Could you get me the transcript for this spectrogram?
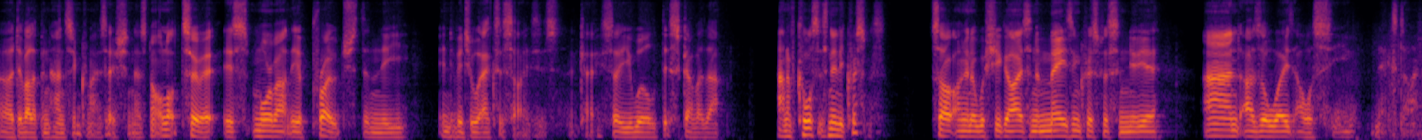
uh, developing hand synchronization. There's not a lot to it. It's more about the approach than the individual exercises. Okay, so you will discover that. And of course, it's nearly Christmas. So I'm going to wish you guys an amazing Christmas and New Year. And as always, I will see you next time.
